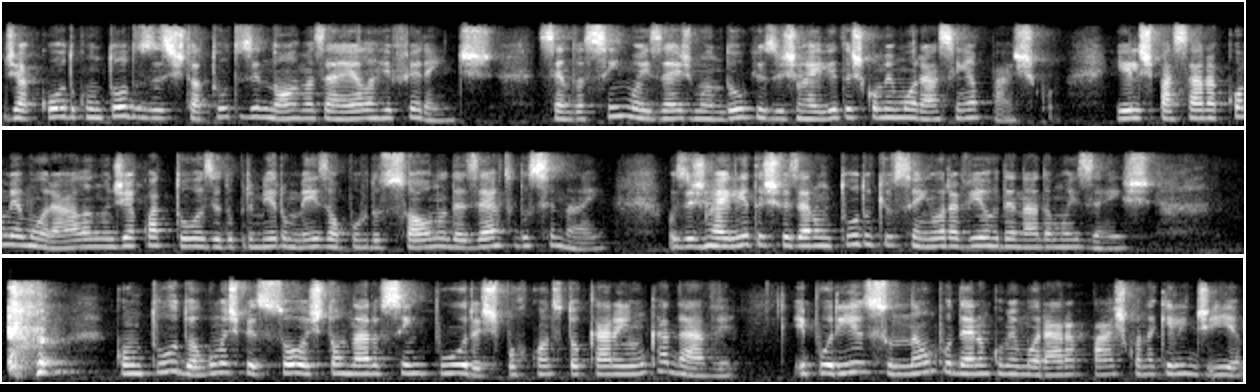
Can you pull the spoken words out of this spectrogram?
de acordo com todos os estatutos e normas a ela referentes. Sendo assim, Moisés mandou que os israelitas comemorassem a Páscoa. E eles passaram a comemorá-la no dia 14 do primeiro mês ao pôr do sol no deserto do Sinai. Os israelitas fizeram tudo o que o Senhor havia ordenado a Moisés. Contudo, algumas pessoas tornaram-se impuras porquanto tocaram em um cadáver, e por isso não puderam comemorar a Páscoa naquele dia.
